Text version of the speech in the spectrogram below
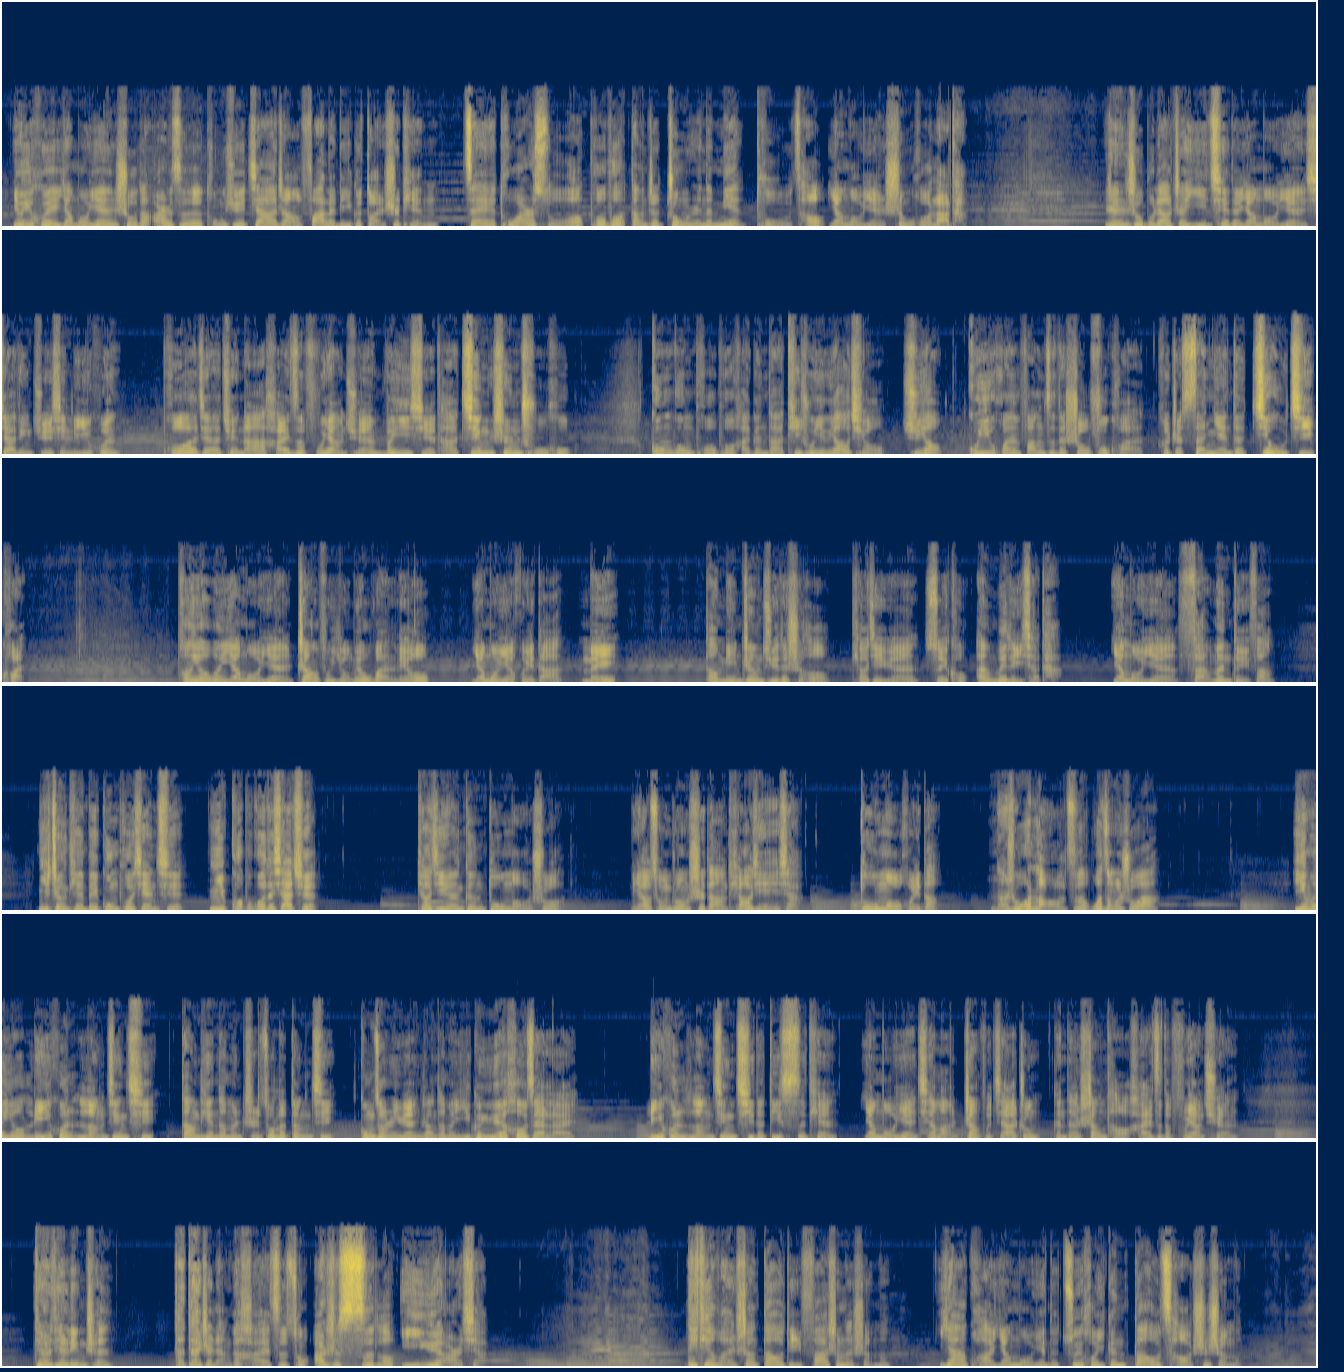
有一回，杨某艳收到儿子同学家长发来的一个短视频，在托儿所，婆婆当着众人的面吐槽杨某艳生活邋遢。忍受不了这一切的杨某艳下定决心离婚，婆家却拿孩子抚养权威胁她净身出户，公公婆婆还跟她提出一个要求，需要。归还房子的首付款和这三年的救济款。朋友问杨某艳丈夫有没有挽留，杨某艳回答没。到民政局的时候，调解员随口安慰了一下她。杨某艳反问对方：“你整天被公婆嫌弃，你过不过得下去？”调解员跟杜某说：“你要从中适当调解一下。”杜某回道：“那是我老子，我怎么说啊？”因为有离婚冷静期，当天他们只做了登记，工作人员让他们一个月后再来。离婚冷静期的第四天，杨某艳前往丈夫家中跟他商讨孩子的抚养权。第二天凌晨，她带着两个孩子从二十四楼一跃而下。那天晚上到底发生了什么？压垮杨某艳的最后一根稻草是什么？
